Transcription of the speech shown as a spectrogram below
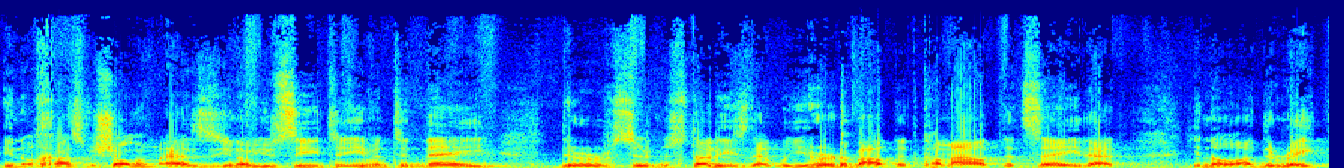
You know, chas v'shalom. As you know, you see, to even today, there are certain studies that we heard about that come out that say that you know uh, the rate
